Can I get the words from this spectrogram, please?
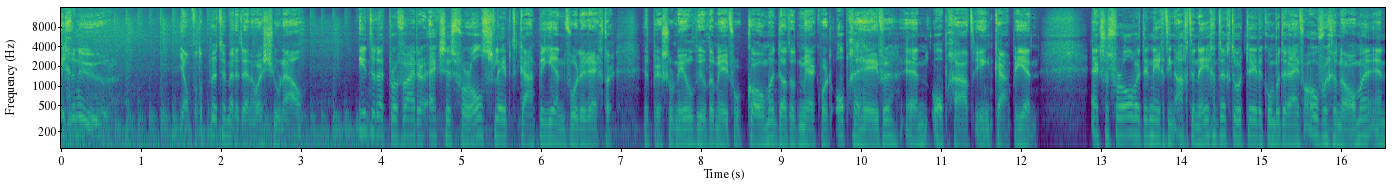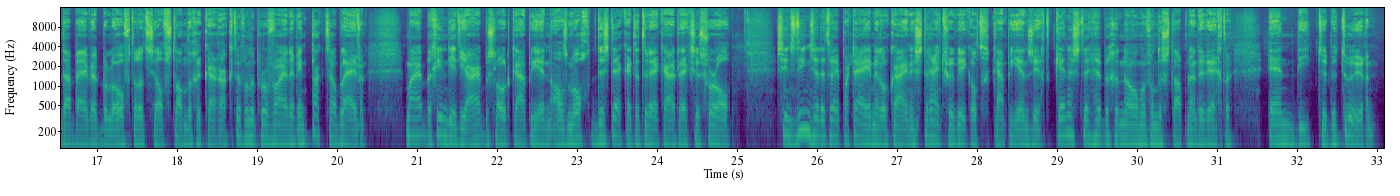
9 uur. Jan van der Putten met het NOS-journaal. Internetprovider Access for All sleept KPN voor de rechter. Het personeel wil daarmee voorkomen dat het merk wordt opgeheven en opgaat in KPN. Access for All werd in 1998 door het telecombedrijf overgenomen... en daarbij werd beloofd dat het zelfstandige karakter van de provider intact zou blijven. Maar begin dit jaar besloot KPN alsnog de stekker te trekken uit Access for All. Sindsdien zijn de twee partijen met elkaar in een strijd verwikkeld. KPN zegt kennis te hebben genomen van de stap naar de rechter en die te betreuren.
